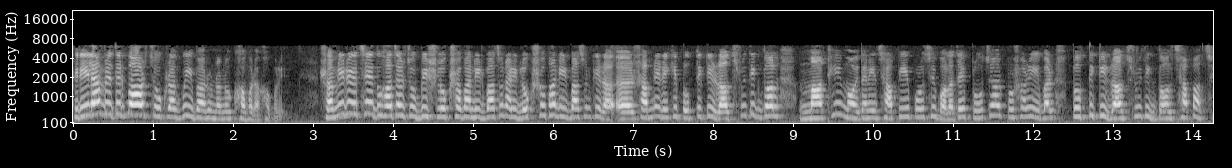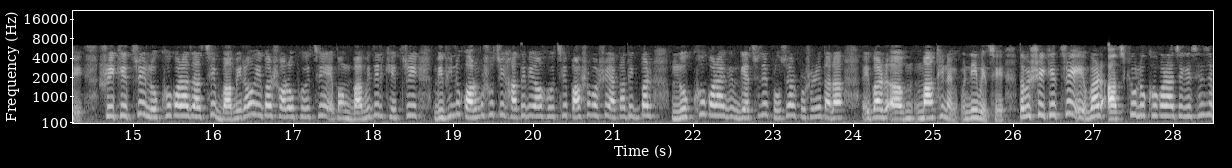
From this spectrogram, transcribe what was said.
ফিরে এলাম ঋতুর পর চোখ রাখব এবার অন্যান্য খবরাখবরে। সামনে রয়েছে দু হাজার চব্বিশ লোকসভা নির্বাচন আর এই লোকসভা নির্বাচনকে সামনে রেখে প্রত্যেকটি রাজনৈতিক দল মাঠে ময়দানে ঝাঁপিয়ে পড়েছে। বলা যায় প্রচার প্রসারে এবার প্রত্যেকটি রাজনৈতিক দল ছাপাচ্ছে সেই ক্ষেত্রে লক্ষ্য করা যাচ্ছে বামেরাও এবার সরব হয়েছে এবং বামেদের ক্ষেত্রে বিভিন্ন কর্মসূচি হাতে নেওয়া হয়েছে। পাশাপাশি একাধিকবার লক্ষ্য করা গেছে যে প্রচার প্রসারে তারা এবার মাঠে নেমেছে। তবে সেক্ষেত্রে এবার আজকেও লক্ষ্য করা গেছে যে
